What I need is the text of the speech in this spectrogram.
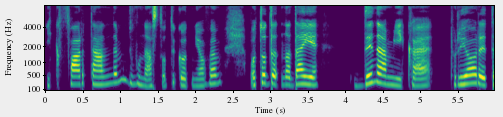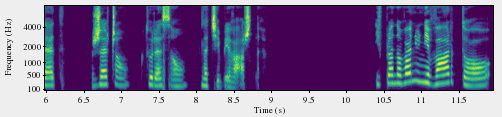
i kwartalnym, dwunastotygodniowym, bo to nadaje dynamikę, priorytet rzeczom, które są dla ciebie ważne. I w planowaniu nie warto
